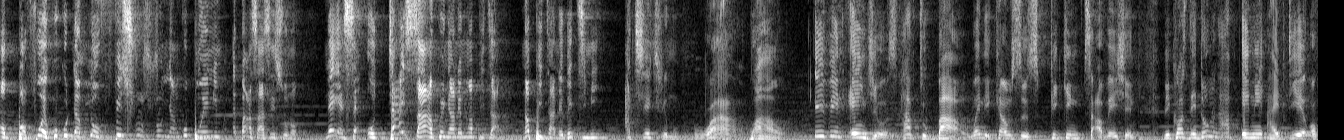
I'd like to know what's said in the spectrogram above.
ɔbɔfoɔ a ɛkuku dam yɛ ofi sorosoro nyankopɔn anim ɛba asase so no na yɛ sɛ ogyae saa akwanya no ma peter na peter na ɛbɛtumi akyerɛkyerɛ mu Wow. wow Even angels have to bow when it comes to speaking salvation because they don't have any idea of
